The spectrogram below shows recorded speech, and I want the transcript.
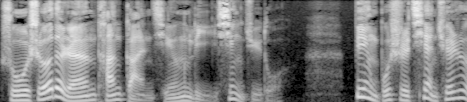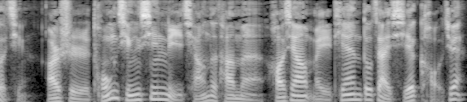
属蛇的人谈感情理性居多，并不是欠缺热情，而是同情心理强的他们，好像每天都在写考卷。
